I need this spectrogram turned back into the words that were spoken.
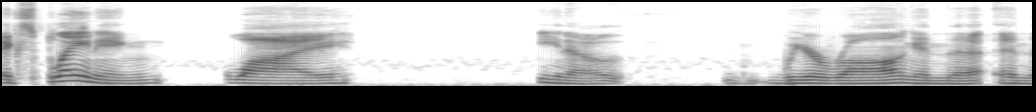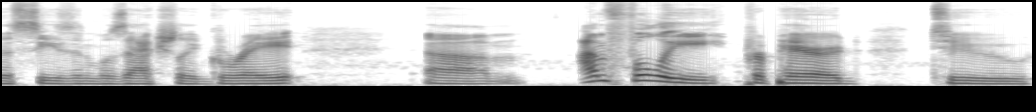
explaining why, you know, we're wrong and the and the season was actually great. Um, I'm fully prepared to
